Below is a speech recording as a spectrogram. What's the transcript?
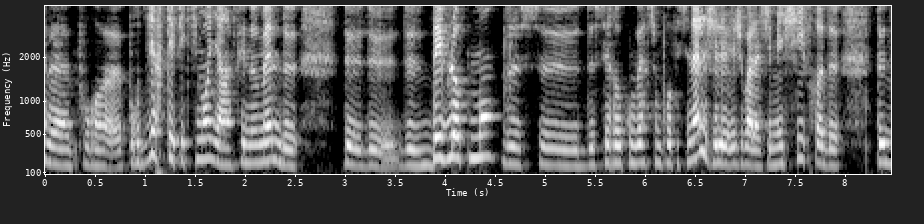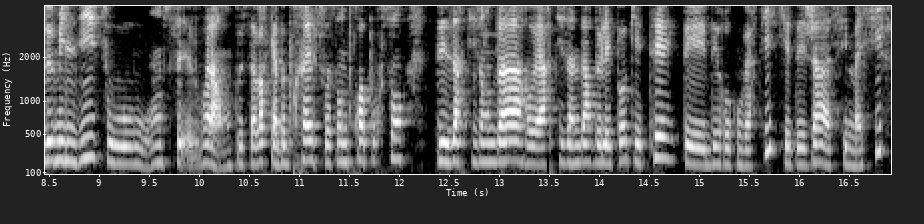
euh, pour euh, pour dire qu'effectivement il y a un phénomène de de, de, de développement de ce de ces reconversions professionnelles. J'ai voilà j'ai mes chiffres de de 2010 où on sait voilà on peut savoir qu'à peu près 63% des artisans d'art et artisans d'art de l'époque étaient des, des reconvertis ce qui est déjà assez massif.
